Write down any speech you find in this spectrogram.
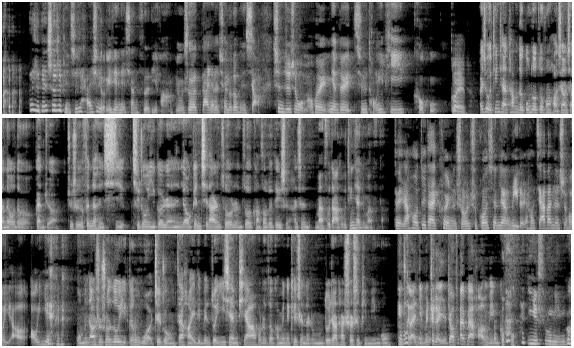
但是跟奢侈品其实还是有一点点相似的地方，比如说大家的圈子都很小，甚至是我们会面对其实同一批客户。对，而且我听起来他们的工作作风好像小 Neil 的感觉，就是分得很细，其中一个人要跟其他人所有人做 consolidation，还是蛮复杂的。我听起来就蛮复杂。对，然后对待客人的时候是光鲜亮丽的，然后加班的时候也要熬夜。我们当时说，Zoe 跟我这种在行业里边做一线 PR 或者做 communication 的人，我们都叫他奢侈品民工。听起来你们这个也叫拍卖行民工、艺术民工。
